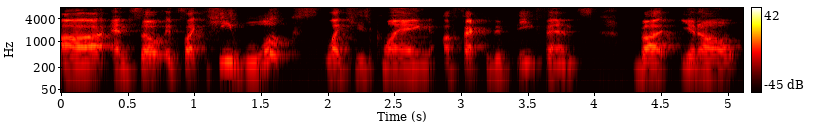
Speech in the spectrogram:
Uh, and so it's like he looks like he's playing effective defense, but you know,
